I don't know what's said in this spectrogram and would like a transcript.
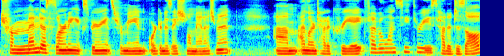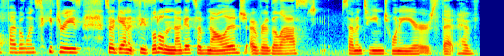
tremendous learning experience for me in organizational management. Um, I learned how to create 501c3s, how to dissolve 501c3s. So, again, it's these little nuggets of knowledge over the last 17, 20 years that have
